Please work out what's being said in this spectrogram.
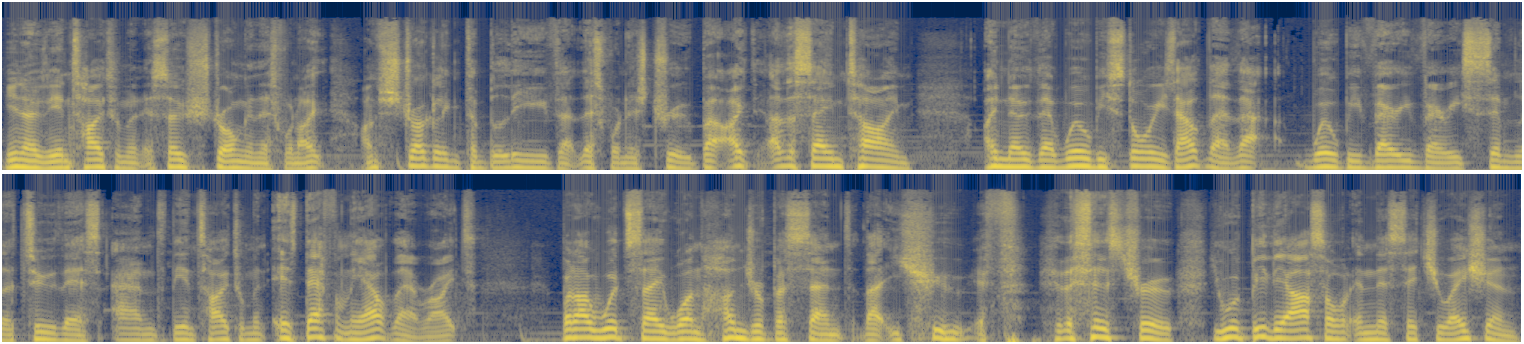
you know the entitlement is so strong in this one i i'm struggling to believe that this one is true but i at the same time I know there will be stories out there that will be very, very similar to this, and the entitlement is definitely out there, right? But I would say 100% that you, if this is true, you would be the asshole in this situation.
